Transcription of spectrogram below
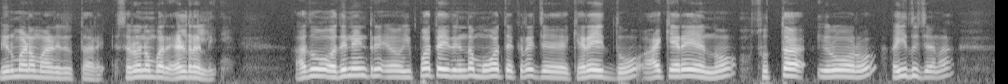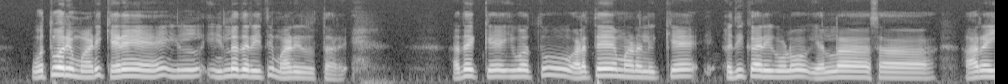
ನಿರ್ಮಾಣ ಮಾಡಿರುತ್ತಾರೆ, ಸರ್ವೆ ನಂಬರ್ ಎರಡರಲ್ಲಿ. ಅದು ಹದಿನೆಂಟು, ಇಪ್ಪತ್ತೈದರಿಂದ ಮೂವತ್ತು ಎಕರೆ ಜ, ಕೆರೆ ಇದ್ದು ಆ ಕೆರೆಯನ್ನು ಸುತ್ತ ಇರುವವರು ಐದು ಜನ ಒತ್ತುವರಿ ಮಾಡಿ ಕೆರೆ ಇಲ್, ಇಲ್ಲದ ರೀತಿ ಮಾಡಿರುತ್ತಾರೆ. ಅದಕ್ಕೆ ಇವತ್ತು ಅಳತೆ ಮಾಡಲಿಕ್ಕೆ ಅಧಿಕಾರಿಗಳು ಎಲ್ಲ ಸಹ R I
